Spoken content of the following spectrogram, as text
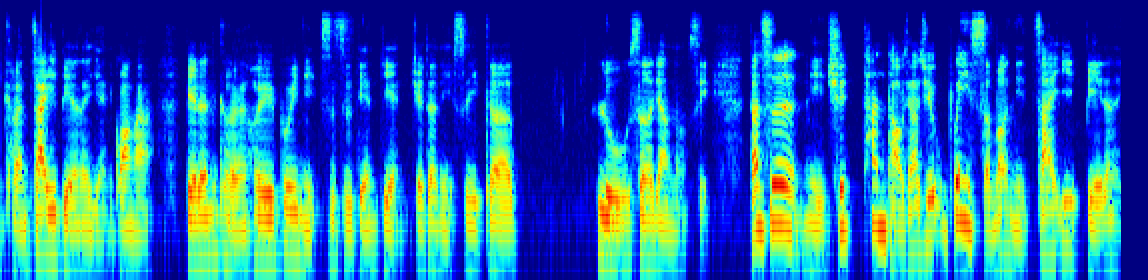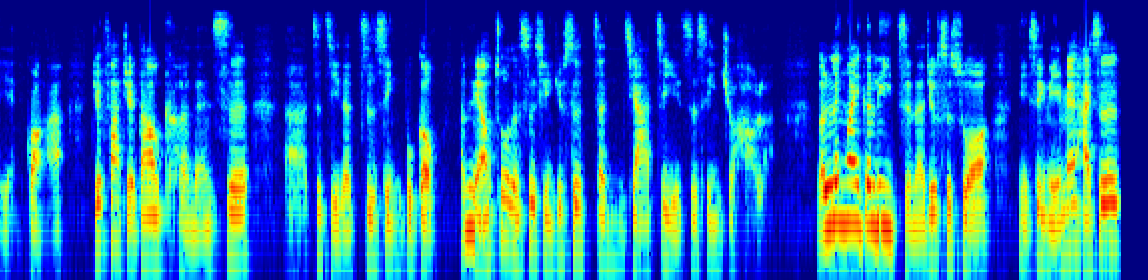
可能在意别人的眼光啊，别人可能会为你指指点点，觉得你是一个。撸色这样东西，但是你去探讨下去，为什么你在意别人的眼光啊？就发觉到可能是呃自己的自信不够。那么你要做的事情就是增加自己自信就好了。那另外一个例子呢，就是说你心里面还是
